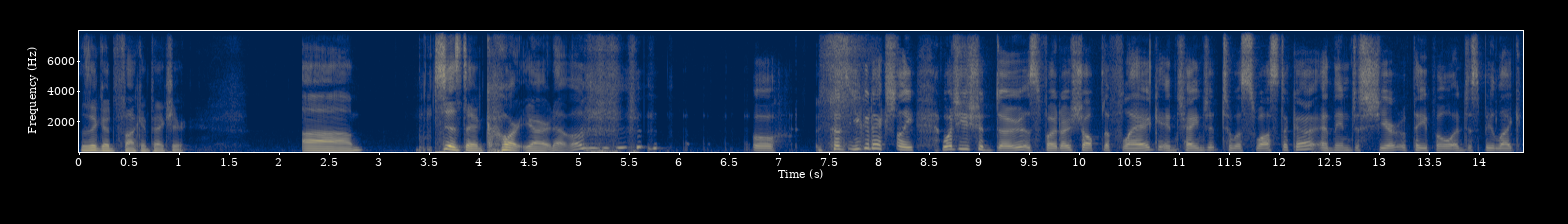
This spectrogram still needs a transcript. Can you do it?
This is a good fucking picture. Um, just a courtyard of them. Oh, because you could actually, what you should do is Photoshop the flag and change it to a swastika, and then just share it with people and just be like,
